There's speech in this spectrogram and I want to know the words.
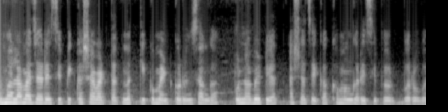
तुम्हाला माझ्या रेसिपी कशा वाटतात नक्की कमेंट करून सांगा. पुन्हा भेटूयात अशाच एका खमंग रेसिपी बरोबर.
